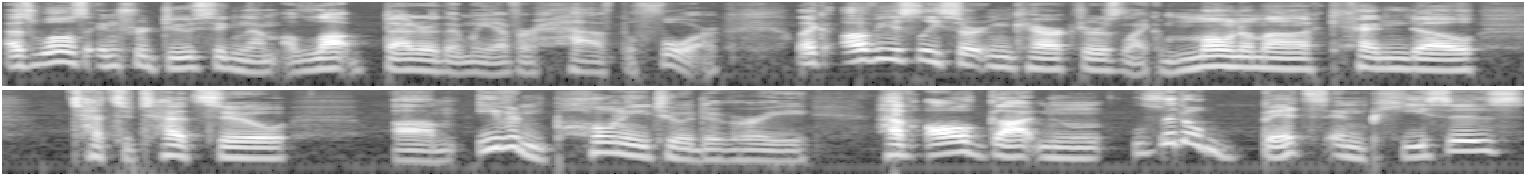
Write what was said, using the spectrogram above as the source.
as well as introducing them a lot better than we ever have before. Like obviously certain characters like Monoma, Kendo, Tetsutetsu, um, even Pony to a degree, have all gotten little bits and pieces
